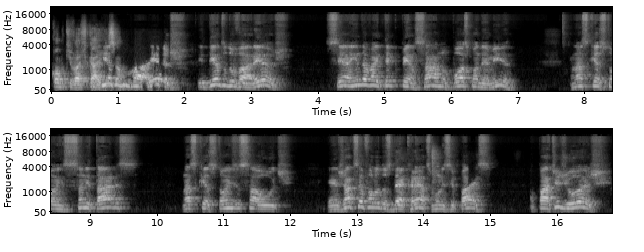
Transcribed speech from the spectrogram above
Como que vai ficar dentro isso? Do varejo, e dentro do varejo, você ainda vai ter que pensar no pós-pandemia nas questões sanitárias, nas questões de saúde. É, já que você falou dos decretos municipais, a partir de hoje,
